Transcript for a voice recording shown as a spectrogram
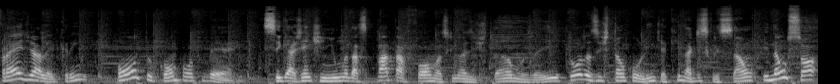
fredalecrim.com.br. Siga a gente em uma das plataformas que nós estamos aí, todas estão com o link aqui na descrição, e não só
